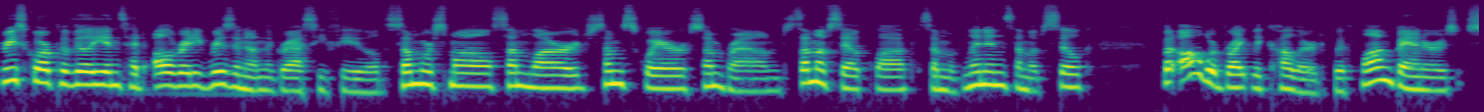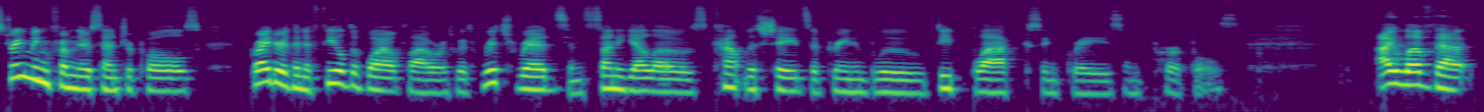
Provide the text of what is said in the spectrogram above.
Threescore pavilions had already risen on the grassy field. Some were small, some large, some square, some round, some of sailcloth, some of linen, some of silk, but all were brightly colored, with long banners streaming from their center poles, brighter than a field of wildflowers, with rich reds and sunny yellows, countless shades of green and blue, deep blacks and grays and purples. I love that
